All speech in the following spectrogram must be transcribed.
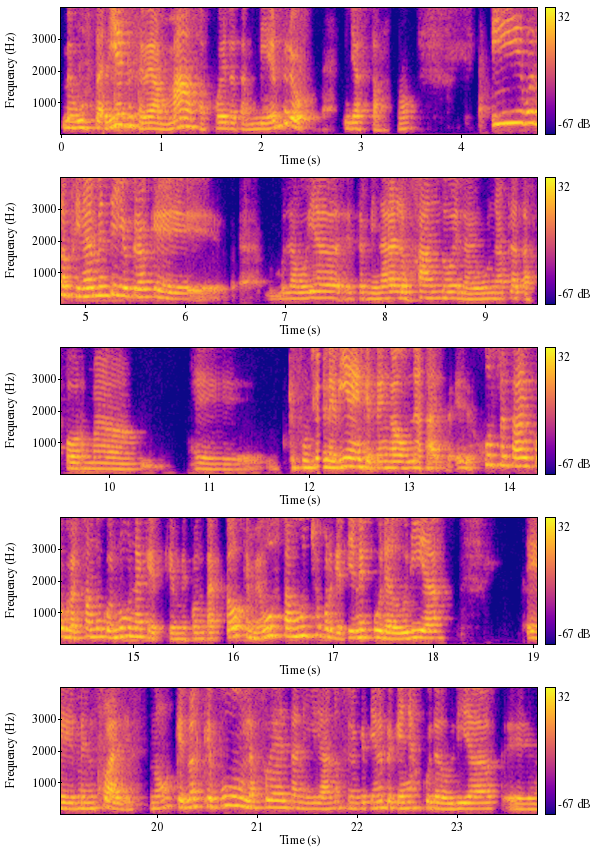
Me gustaría que se vea más afuera también, pero ya está, ¿no? Y bueno, finalmente yo creo que eh, la voy a terminar alojando en alguna plataforma eh, que funcione bien, que tenga una... justo estaba conversando con una que, me contactó, que me gusta mucho porque tiene curadurías eh, mensuales, ¿no? Que no es que pum, la sueltan y ya, ¿no? Sino que tiene pequeñas curadurías eh,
